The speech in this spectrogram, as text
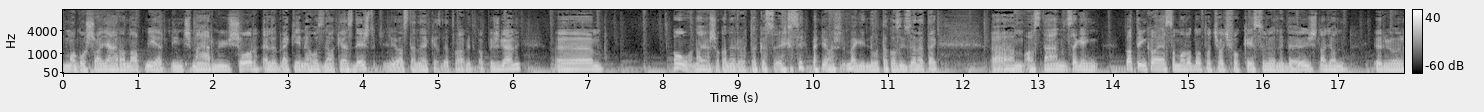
magosan jár a nap, miért nincs már műsor, előbbre kéne hozni a kezdést, úgyhogy ő aztán elkezdett valamit kapizsgálni. Uh, Ó, nagyon sokan örültek, köszönjük szépen, most megindultak az üzenetek. Um, aztán szegény Katinka elszomorodott, hogy hogy fog készülődni, de ő is nagyon örül.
